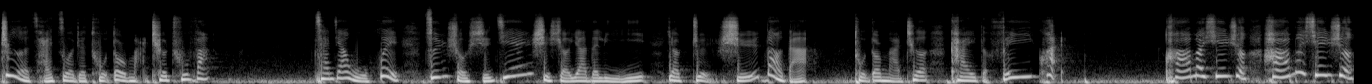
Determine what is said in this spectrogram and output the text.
这才坐着土豆马车出发。参加舞会，遵守时间是首要的礼仪，要准时到达。土豆马车开得飞快。蛤蟆先生，蛤蟆先生，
